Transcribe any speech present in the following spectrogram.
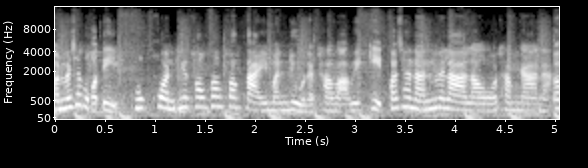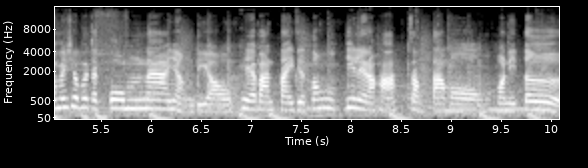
มันไม่ใช่ปกติ ทุกคนที่เข้าเครื่องฟอกไตมันอยู่ในภาวะวิกฤต เพราะฉะนั้นเวลาเราทำงานอะก็ไม่ใช่ว่าจะก้มหน้าอย่างเดียว พยาบาลไตจะต้องนี่เลยนะคะ จับตามองมอนิเตอร์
